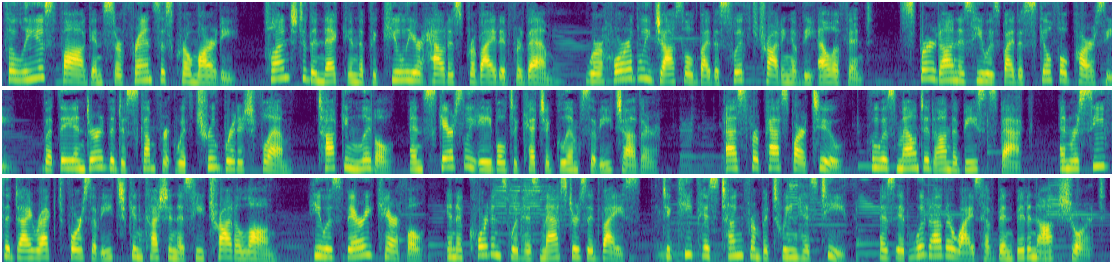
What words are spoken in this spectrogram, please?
Phileas Fogg and Sir Francis Cromarty, plunged to the neck in the peculiar howdahs provided for them, were horribly jostled by the swift trotting of the elephant, spurred on as he was by the skilful Parsi, but they endured the discomfort with true British phlegm, talking little, and scarcely able to catch a glimpse of each other. As for Passepartout, who was mounted on the beast's back, and received the direct force of each concussion as he trod along, he was very careful, in accordance with his master's advice, to keep his tongue from between his teeth, as it would otherwise have been bitten off short.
